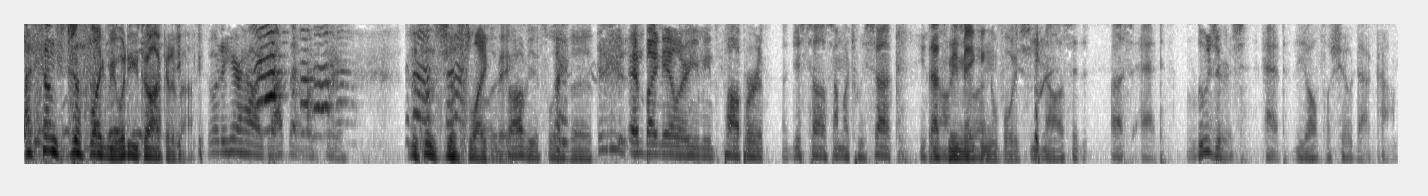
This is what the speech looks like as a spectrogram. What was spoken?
That sounds just like me. What are you talking about? You want to hear how I got that one? for? This is just like Well, me. It's obviously the. And by nailer, he means popper. Uh, Just tell us how much we suck. You can That's me also, making uh, a voice. Email us at, us at losers at theawfulshow.com.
